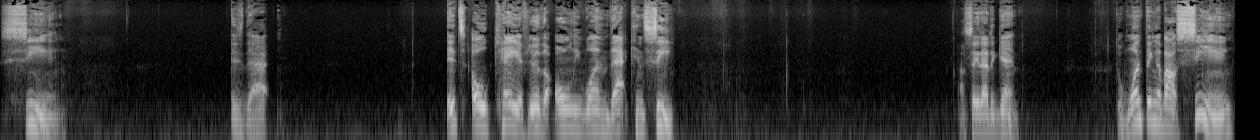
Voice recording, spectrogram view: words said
seeing is that it's okay if you're the only one that can see. I'll say that again. The one thing about seeing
